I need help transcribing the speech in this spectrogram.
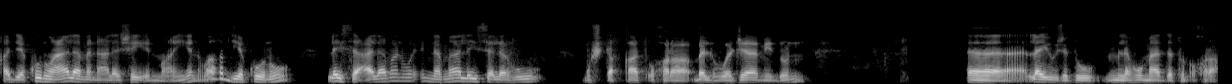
قد يكون علما على شيء معين وقد يكون ليس علما وإنما ليس له مشتقات أخرى بل هو جامد. آه، لا يوجد له مادة أخرى.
